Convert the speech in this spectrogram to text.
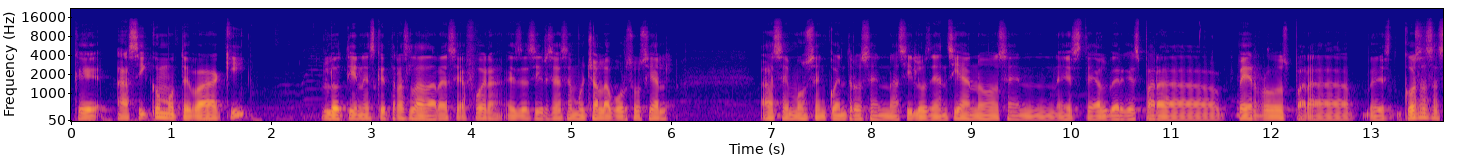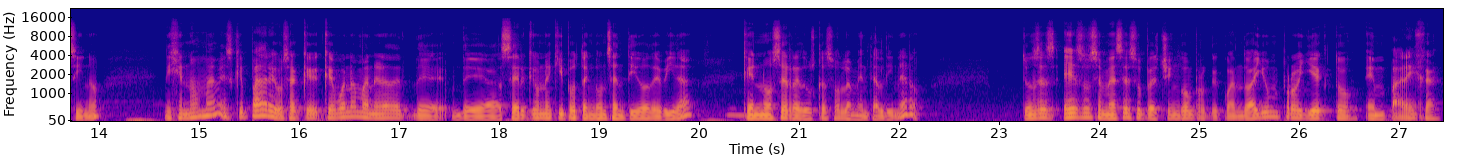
que así como te va aquí, lo tienes que trasladar hacia afuera, es decir, se hace mucha labor social hacemos encuentros en asilos de ancianos, en este albergues para perros, para cosas así, ¿no? Dije, no mames, qué padre, o sea, qué, qué buena manera de, de, hacer que un equipo tenga un sentido de vida que no se reduzca solamente al dinero. Entonces, eso se me hace súper chingón porque cuando hay un proyecto en pareja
